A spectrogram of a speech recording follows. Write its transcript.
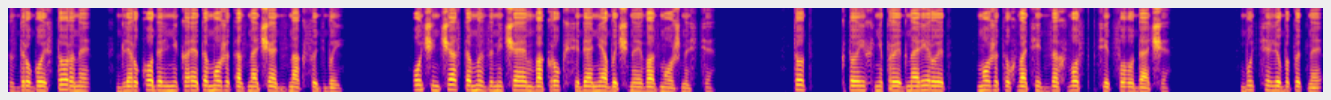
С другой стороны, для рукодельника это может означать знак судьбы. Очень часто мы замечаем вокруг себя необычные возможности. Тот, кто их не проигнорирует, может ухватить за хвост птицу удачи. Будьте любопытны,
